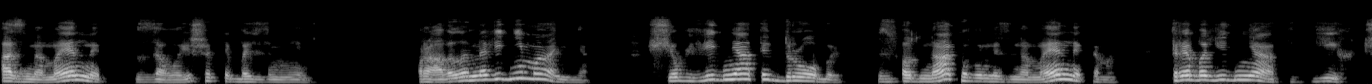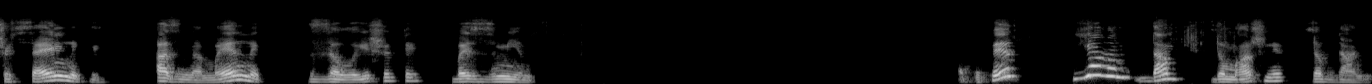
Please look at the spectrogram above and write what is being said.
а знаменник залишити без змін. Правила на віднімання. Щоб відняти дроби з однаковими знаменниками, треба відняти їх чисельники, а знаменник залишити без змін. А тепер я вам дам домашнє завдання.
